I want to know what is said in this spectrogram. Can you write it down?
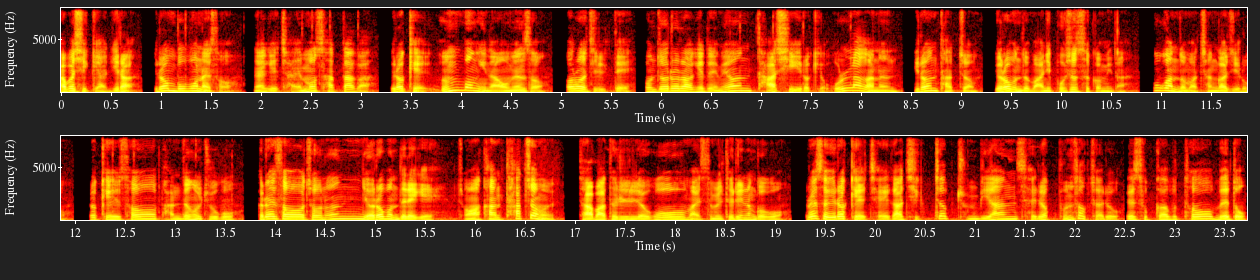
잡으실 게 아니라 이런 부분에서 만약에 잘못 샀다가 이렇게 음봉이 나오면서 떨어질 때 손절을 하게 되면 다시 이렇게 올라가는 이런 타점 여러분들 많이 보셨을 겁니다. 구간도 마찬가지로 이렇게 해서 반등을 주고 그래서 저는 여러분들에게 정확한 타점을 잡아 드리려고 말씀을 드리는 거고. 그래서 이렇게 제가 직접 준비한 세력 분석 자료 매수가부터 매도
